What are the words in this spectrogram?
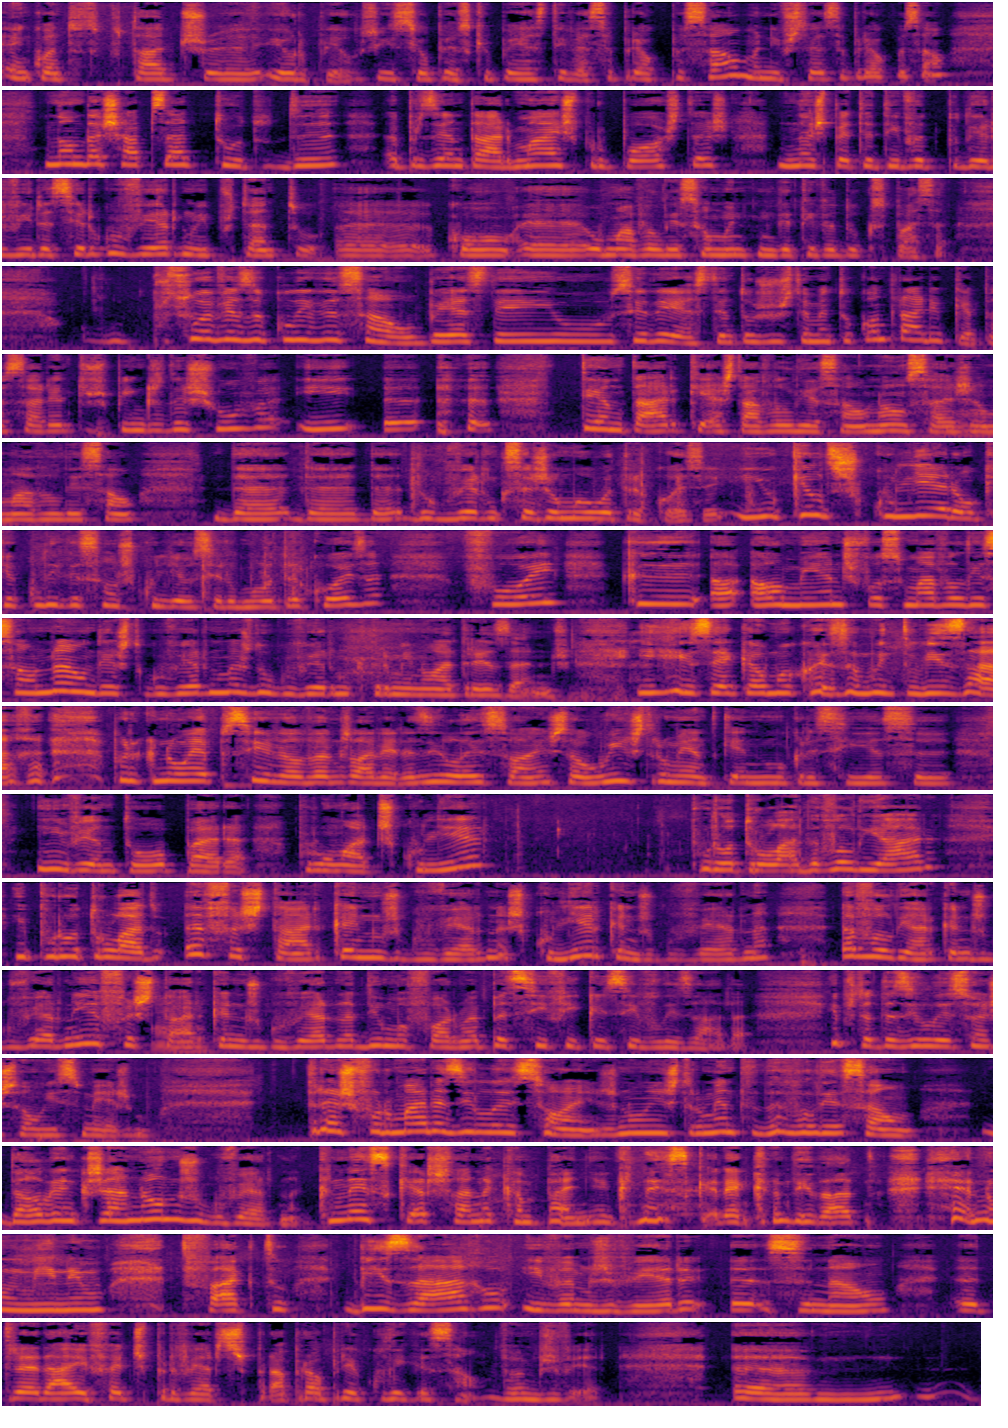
enquanto deputados europeus. Isso eu penso que o PS tivesse a preocupação, manifestou essa preocupação, não deixa, apesar de tudo, de apresentar mais propostas na expectativa de poder vir a ser governo e, portanto, com uma avaliação muito negativa do que se passa. Por sua vez, a coligação, o PSD e o CDS, tentam justamente o contrário, que é passar entre os pingos da chuva e uh, tentar que esta avaliação não seja uma avaliação da, da, da, do governo, que seja uma outra coisa. E o que eles escolheram, o que a coligação escolheu ser uma outra coisa, foi que ao menos fosse uma avaliação não deste governo, mas do governo que terminou há três anos. E isso é que é uma coisa muito bizarra, porque não é possível, vamos lá ver, as eleições são o instrumento que em democracia se inventou para, por um lado, escolher por outro lado, avaliar e, por outro lado, afastar quem nos governa, escolher quem nos governa, avaliar quem nos governa e afastar uhum. quem nos governa de uma forma pacífica e civilizada. E, portanto, as eleições são isso mesmo transformar as eleições num instrumento de avaliação de alguém que já não nos governa, que nem sequer está na campanha, que nem sequer é candidato, é no mínimo, de facto, bizarro e vamos ver eh, se não eh, trará efeitos perversos para a própria coligação. Vamos ver.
